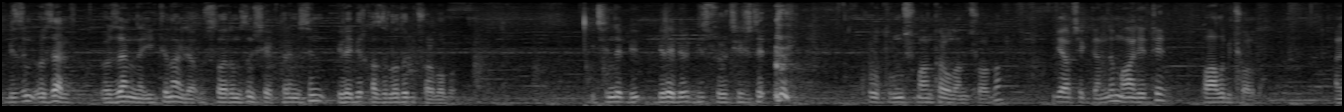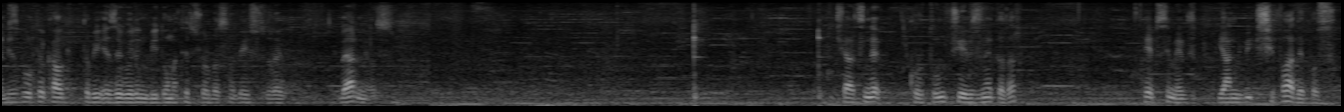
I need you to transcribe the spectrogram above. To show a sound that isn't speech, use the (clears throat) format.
Bizim özel, özenle, itinayla ustalarımızın, şeflerimizin birebir hazırladığı bir çorba bu. İçinde bir- birebir bir sürü çeşitli (clears throat) kurutulmuş mantar olan bir çorba. Gerçekten de maliyeti pahalı bir çorba. Hani biz burada kalkıp da bir ezogelin, bir domates çorbasını 500 lira vermiyoruz. İçerisinde kurutulmuş cevizine kadar hepsi mevcut. Yani bir şifa deposu.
